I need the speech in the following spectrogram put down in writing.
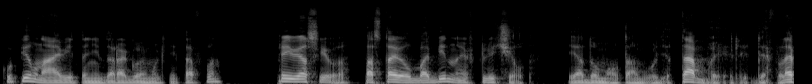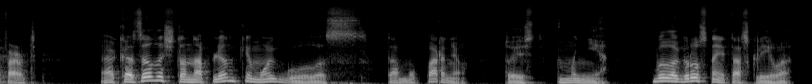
Купил на Авито недорогой магнитофон, привез его, поставил бобину и включил — я думал, там будет Таббы или Leppard. А оказалось, что на пленке мой голос. Тому парню, то есть мне, было грустно и тоскливо.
